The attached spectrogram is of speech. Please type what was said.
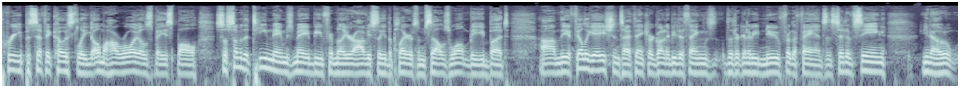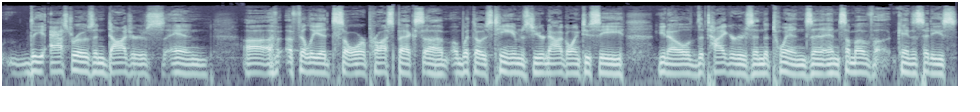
pre Pacific Coast League, Omaha Royals baseball. So some of the team names may be familiar. Obviously, the players themselves won't be, but um, the affiliations, I think, are going to be the things that are going to be new for the fans. Instead of seeing, you know, the Astros and Dodgers and uh, affiliates or prospects uh, with those teams, you're now going to see, you know, the Tigers and the Twins and, and, some of Kansas City's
